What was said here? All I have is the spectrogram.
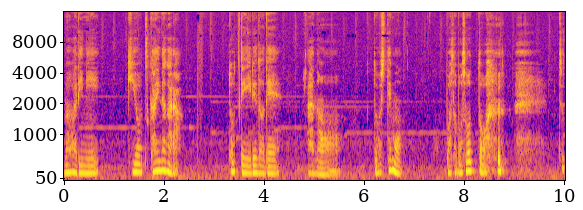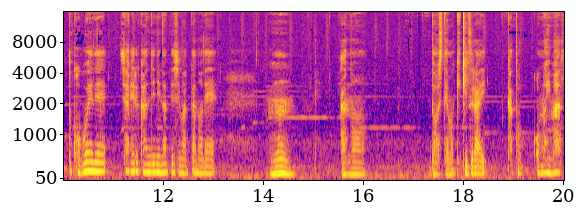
周りに気を使いながら撮っているのであのどうしてもボソボソっと ちょっと小声で喋る感じになってしまったのでうん。あのどうしても聞きづらいかと思います。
